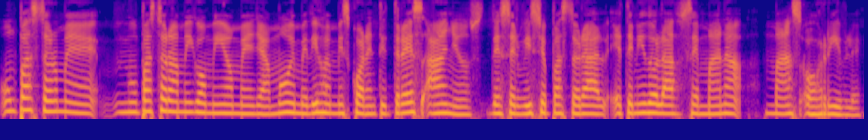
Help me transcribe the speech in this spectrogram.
Un pastor, me, un pastor amigo mío me llamó y me dijo, en mis 43 años de servicio pastoral he tenido la semana más horrible.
